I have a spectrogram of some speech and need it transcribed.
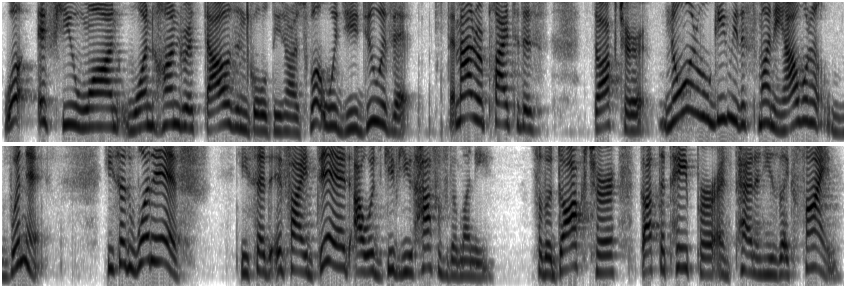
What if you won 100,000 gold dinars? What would you do with it? The man replied to this doctor, No one will give me this money. I wouldn't win it. He said, What if? He said, If I did, I would give you half of the money. So the doctor got the paper and pen and he's like, Sign.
